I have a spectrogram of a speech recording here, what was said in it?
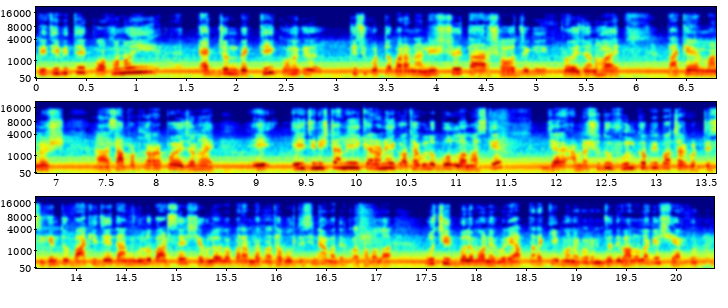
পৃথিবীতে কখনোই একজন ব্যক্তি কোনো কিছু করতে পারে না। নিশ্চয়ই তার সহযোগী প্রয়োজন হয়, তাকে মানুষ সাপোর্ট করার প্রয়োজন হয়। এই এই জিনিসটা আমি এই কারণেই কথাগুলো বললাম আজকে, যে আমরা শুধু ফুলকপি পাচার করতেছি, কিন্তু বাকি যে দামগুলো বাড়ছে, সেগুলোর ব্যাপারে আমরা কথা বলতেছি না, আমাদের কথা বলা উচিত বলে মনে করি। আপনারা কি মনে করেন? যদি ভালো লাগে শেয়ার করবেন।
